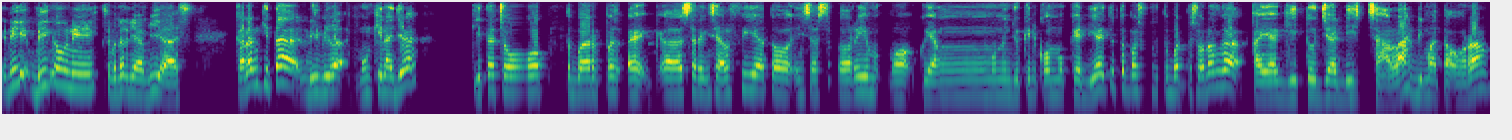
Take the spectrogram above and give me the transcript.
ini bingung nih sebenarnya bias. Kadang kita dibilang mungkin aja kita cowok tebar eh, eh, sering selfie atau instastory mau yang menunjukin komuknya dia itu termasuk tebar pesona nggak? Kayak gitu jadi salah di mata orang.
